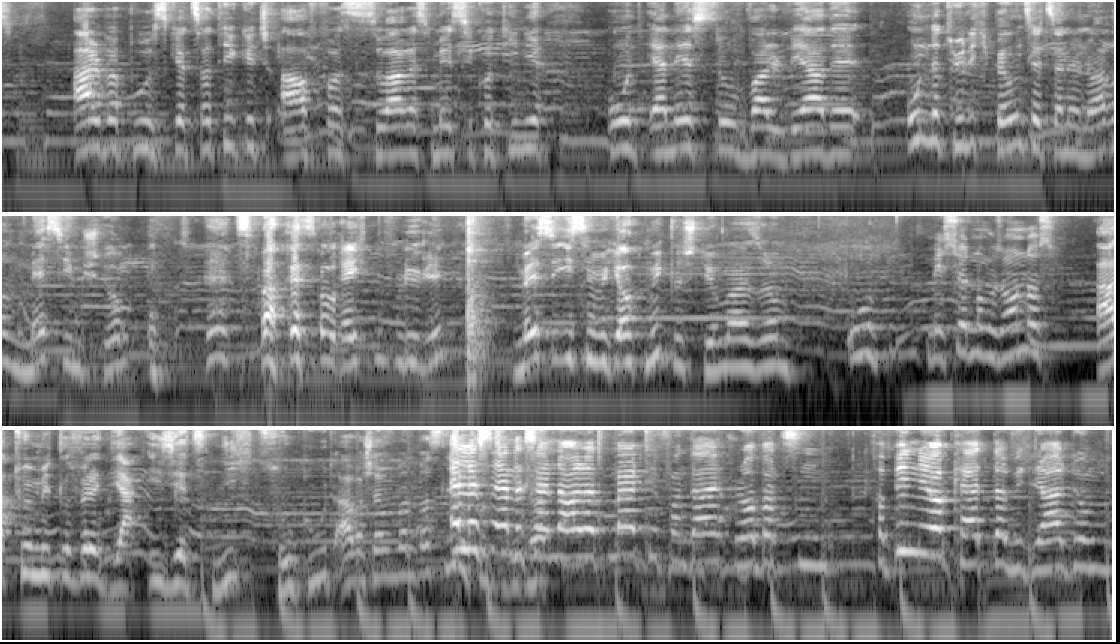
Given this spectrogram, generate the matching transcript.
Alba Busquets, Rakitic, Alfa, Suarez, Messi, Coutinho und Ernesto Valverde. Und natürlich bei uns jetzt eine Neuerung, Messi im Sturm und Suarez am rechten Flügel. Messi ist nämlich auch Mittelstürmer, also Oh, Messi hat noch was anderes. Arthur Mittelfeld, ja, ist jetzt nicht so gut, aber schauen wir mal, was Alice Alexander Arnold, Matthew Van Dijk, Robertson, Fabinho, Keita, Vidaldum,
